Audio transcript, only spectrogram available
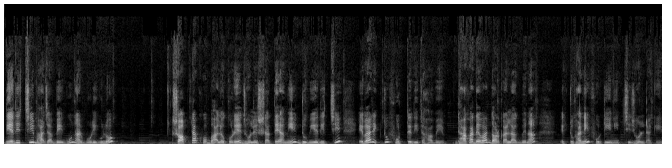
দিয়ে দিচ্ছি ভাজা বেগুন আর বড়িগুলো। সবটা খুব ভালো করে ঝোলের সাথে আমি ডুবিয়ে দিচ্ছি। এবার একটু ফুটতে দিতে হবে। ঢাকা দেওয়ার দরকার লাগবে না। একটুখানি ফুটিয়ে নিচ্ছি ঝোলটাকে।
